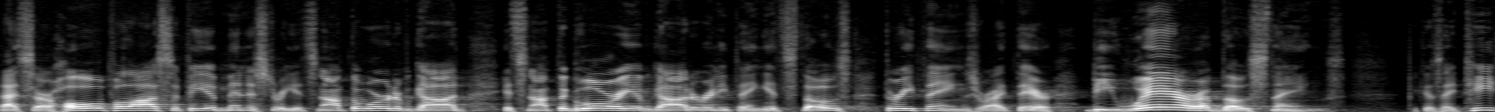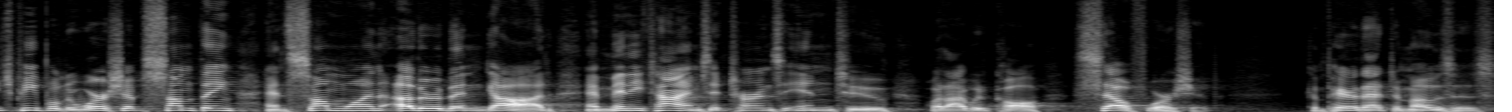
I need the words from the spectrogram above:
That's their whole philosophy of ministry. It's not the Word of God, it's not the glory of God or anything. It's those three things right there. Beware of those things because they teach people to worship something and someone other than God, and many times it turns into what I would call self worship. Compare that to Moses,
